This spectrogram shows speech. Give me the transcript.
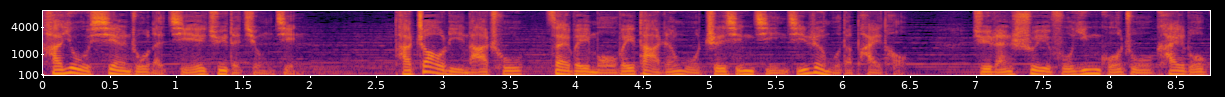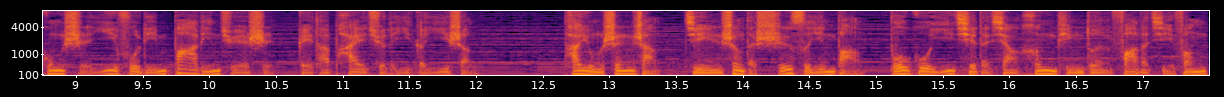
他又陷入了拮据的窘境。他照例拿出在为某位大人物执行紧急任务的派头，居然说服英国驻开罗公使伊芙琳·巴林爵士给他派去了一个医生。他用身上仅剩的十四英镑，不顾一切地向亨廷顿发了几封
